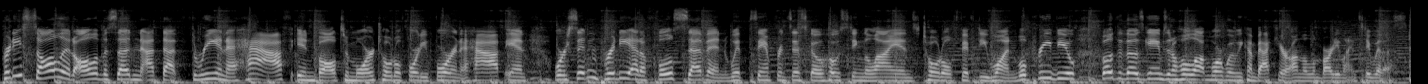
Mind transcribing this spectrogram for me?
pretty solid all of a sudden at that three and a half in Baltimore, total 44 and a half. And we're sitting pretty at a full seven with San Francisco hosting the Lions, total 51. We'll preview both of those games and a whole lot more when we come back here on the Lombardi line. Stay with us.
